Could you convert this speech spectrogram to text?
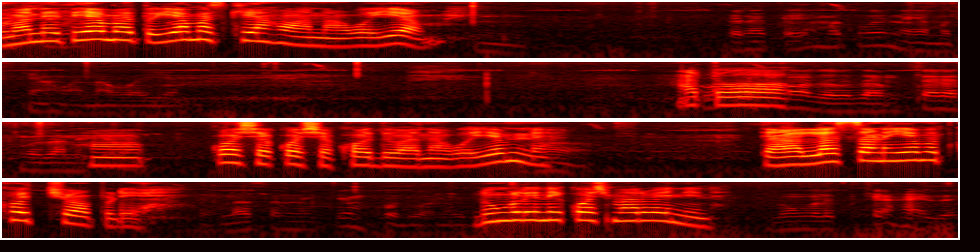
મને તો એમ હતું એમ જ ખેંચવાના હોય એમ. હા તો હા કોશે કોશે ખોદવાના હોય એમ ને. ત્યાં લસણ એમ જ ખોદશું આપણે. ડુંગળીની કોશ મારવાની ને? ક્યાં જાય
